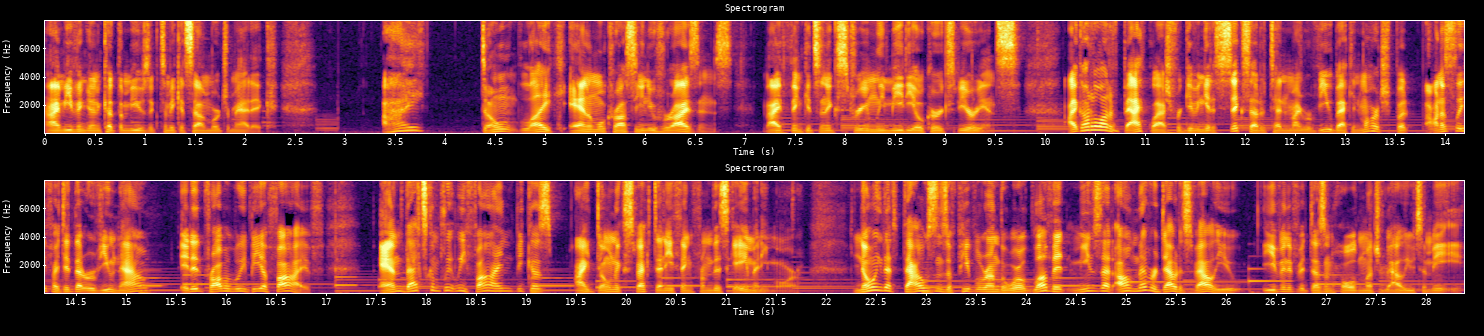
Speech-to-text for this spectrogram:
I'm even gonna cut the music to make it sound more dramatic. I don't like Animal Crossing New Horizons. I think it's an extremely mediocre experience. I got a lot of backlash for giving it a 6 out of 10 in my review back in March, but honestly, if I did that review now, it'd probably be a 5. And that's completely fine because I don't expect anything from this game anymore. Knowing that thousands of people around the world love it means that I'll never doubt its value, even if it doesn't hold much value to me.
